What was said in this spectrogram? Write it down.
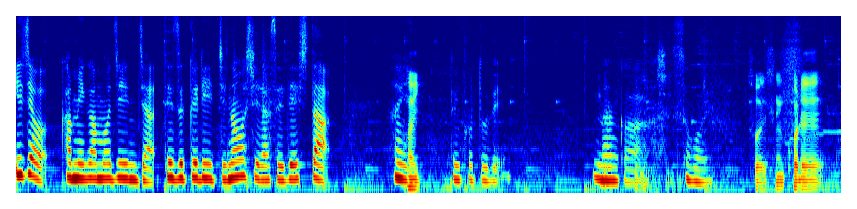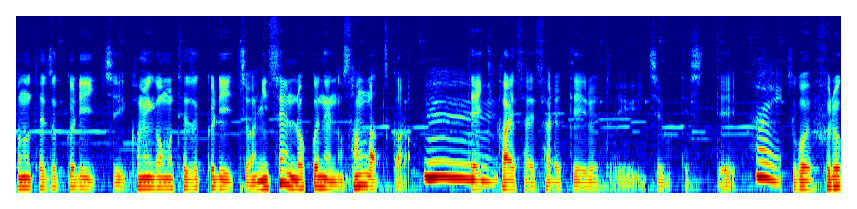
以上上賀茂神社手作り市のお知らせでした。はい、はい、ということでなんかすごいそうですね。これこの手作り市上賀茂手作り市は2006年の3月から定期開催されているという一部でして、はい、すごい古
